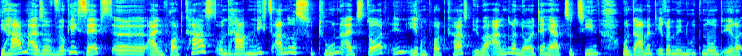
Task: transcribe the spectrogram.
Die haben also wirklich selbst äh, einen Podcast und haben nichts anderes zu tun, als dort in ihrem Podcast über andere Leute herzuziehen und damit ihre Minuten und ihre,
